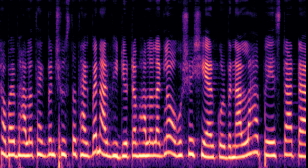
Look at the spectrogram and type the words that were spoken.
সবাই ভালো থাকবেন, সুস্থ থাকবেন। আর ভিডিওটা ভালো লাগলে অবশ্যই শেয়ার করবেন। আল্লাহ হাফেজ, টাটা।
